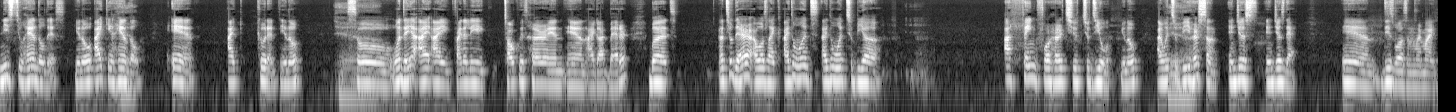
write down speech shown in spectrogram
needs to handle this. You know, I can Yeah. handle, and I couldn't. You know, Yeah. so one day I I finally talked with her and and I got better, but until there I was like, I don't want I don't want to be a a thing for her to to deal. You know, I want to be her son and just and just that and this was on my mind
